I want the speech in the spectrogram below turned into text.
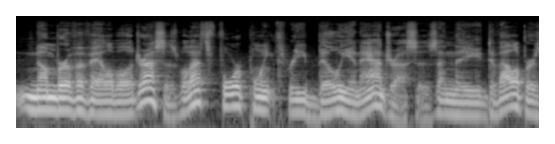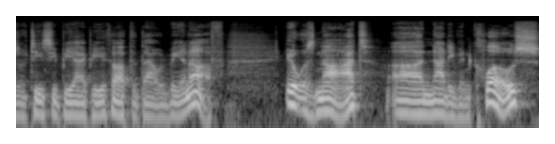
number of available addresses. Well, that's 4.3 billion addresses, and the developers of TCP/IP thought that that would be enough. It was not, uh, not even close,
